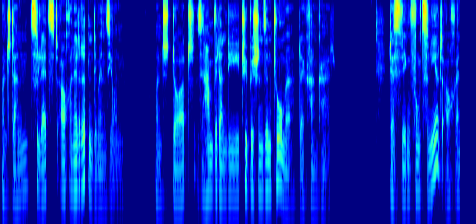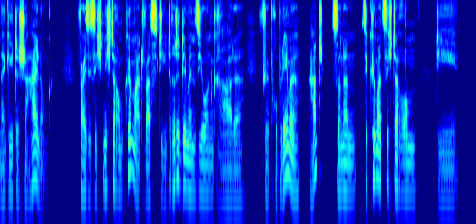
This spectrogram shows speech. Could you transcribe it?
und dann zuletzt auch in der dritten Dimension. Und dort haben wir dann die typischen Symptome der Krankheit. Deswegen funktioniert auch energetische Heilung weil sie sich nicht darum kümmert, was die dritte Dimension gerade für Probleme hat, sondern sie kümmert sich darum, die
